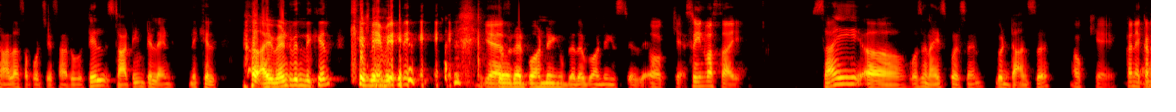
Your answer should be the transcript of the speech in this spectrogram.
చాలా support చేశారు till starting till end Nikhil. I went with Nikhil, came with Nikhil. so that bonding, brother bonding is still there. Okay Srinivas Sai Sai uh, was a nice person, good dancer. okay. కానీ ఎక్కడ.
